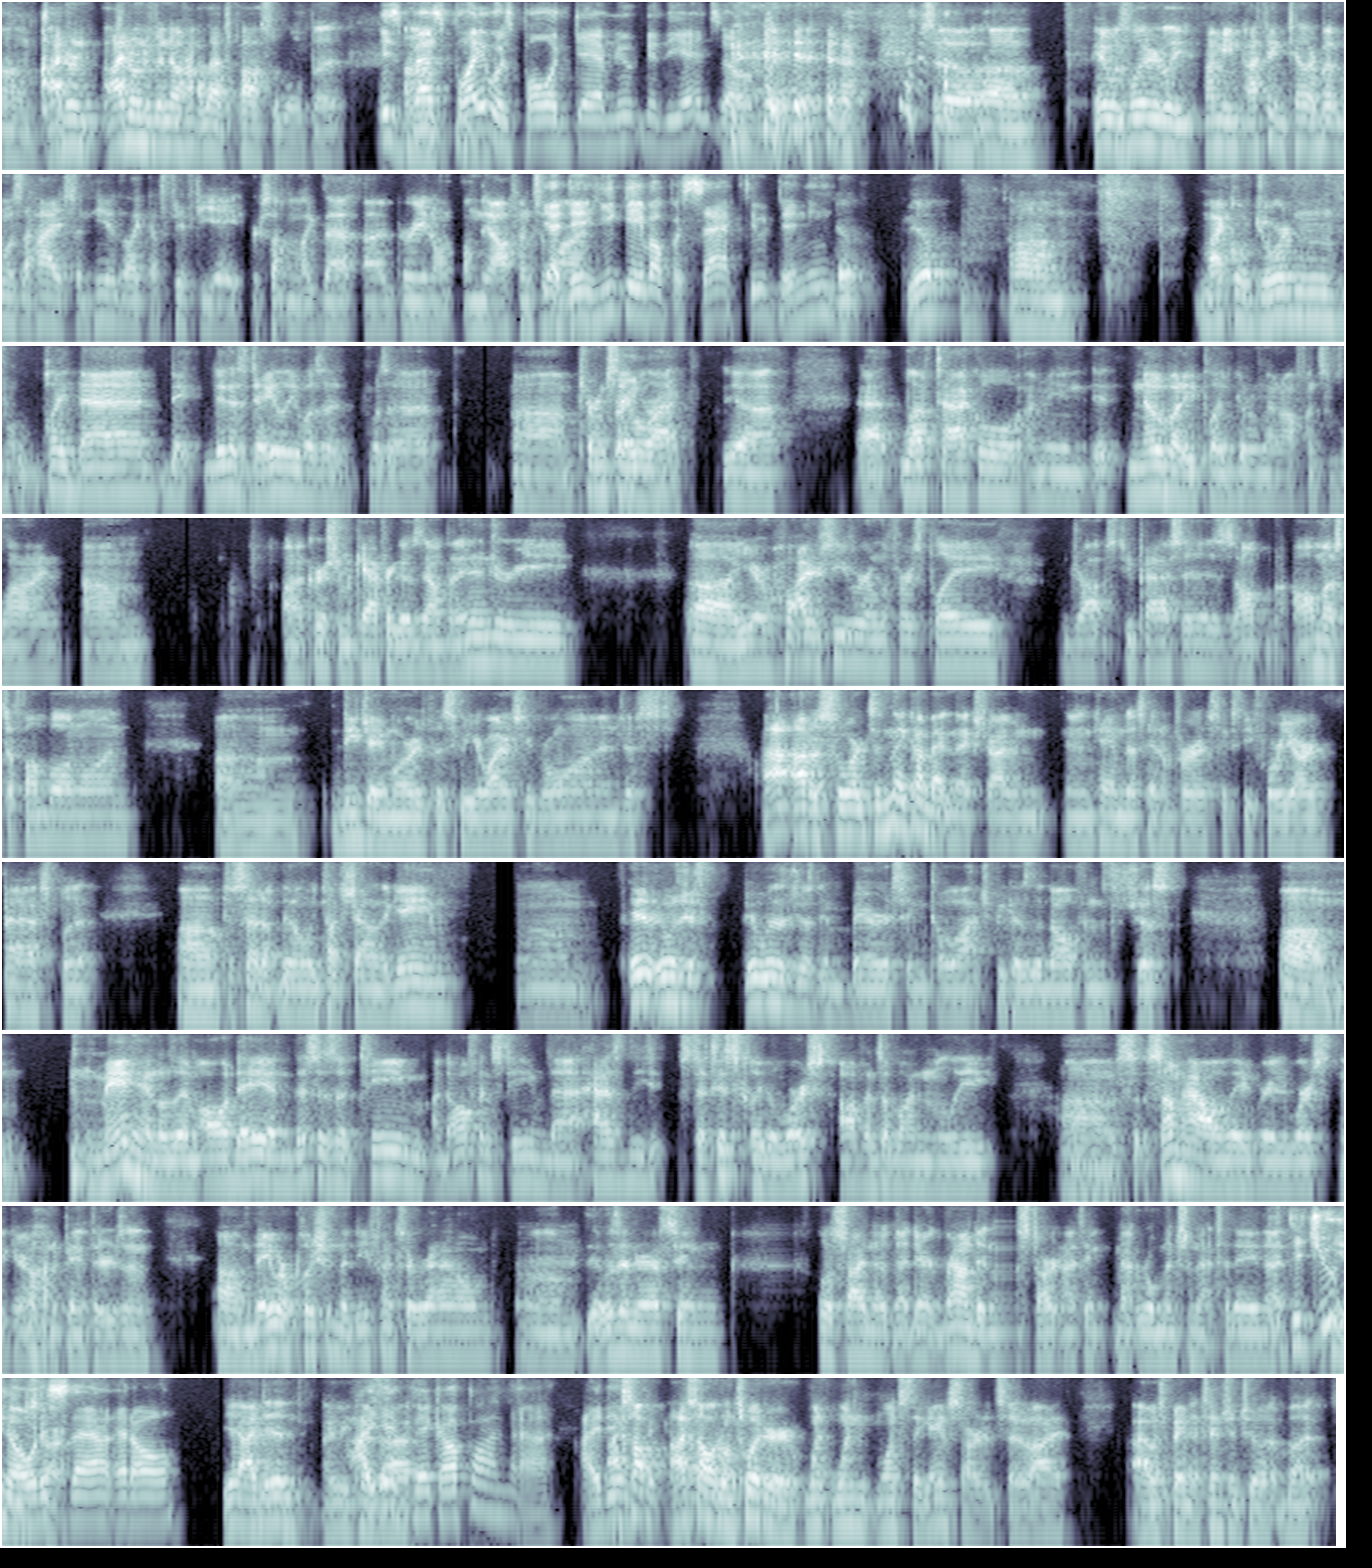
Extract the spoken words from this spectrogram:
Um, I don't, I don't even know how that's possible, but his best um, play was pulling Cam Newton in the end zone. yeah. So uh, it was literally, I mean, I think Taylor Moton was the highest, and he had like a 58 or something like that uh, grade on, on the offensive yeah, line. Did, he gave up a sack too, didn't he? Yep. Yep. Um, Michael Jordan played bad. Dennis Daly was a was a um, turnstile at yeah at left tackle. I mean, it, nobody played good on that offensive line. Um, uh, Christian McCaffrey goes down with an injury. Uh, your wide receiver on the first play drops two passes, almost a fumble on one. Um, DJ Moore is supposed to be your wide receiver one, and just out of sorts. And they come back next drive, and, and Cam does hit him for a 64 yard pass, but um, to set up the only touchdown of the game. Um, it, it, was just it was just embarrassing to watch because the Dolphins just um, manhandled them all day. And this is a team, a Dolphins team that has the statistically the worst offensive line in the league. Mm-hmm. Um, so somehow they've rated worse than the Carolina Panthers, and um, they were pushing the defense around. Um, it was interesting. Little side note that Derrick Brown didn't start, and I think Matt Rhule mentioned that today. That did you notice that at all? Yeah, I did. I didn't I, pick up on that. I did. I saw. I saw it on Twitter when when once the game started, so I I was paying attention to it. But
